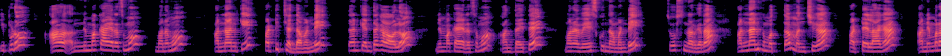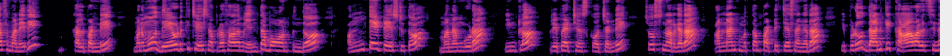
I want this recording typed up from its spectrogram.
ఇప్పుడు ఆ నిమ్మకాయ రసము మనము అన్నానికి పట్టించేద్దామండి దానికి ఎంత కావాలో నిమ్మకాయ రసము అంత అయితే మనం వేసుకుందామండి. చూస్తున్నారు కదా అన్నానికి మొత్తం మంచిగా పట్టేలాగా ఆ నిమ్మరసం అనేది కలపండి. మనము దేవుడికి చేసిన ప్రసాదం ఎంత బాగుంటుందో అంతే టేస్ట్తో మనం కూడా ఇంట్లో ప్రిపేర్ చేసుకోవచ్చండి. చూస్తున్నారు కదా అన్నానికి మొత్తం పట్టించేసాం కదా. ఇప్పుడు దానికి కావలసిన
